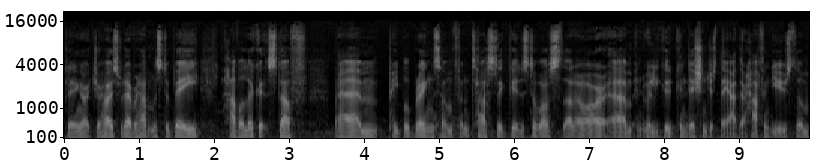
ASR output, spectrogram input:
clearing out your house, whatever happens to be, have a look at stuff. Um, people bring some fantastic goods to us that are um, in really good condition. Just they either haven't used them,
